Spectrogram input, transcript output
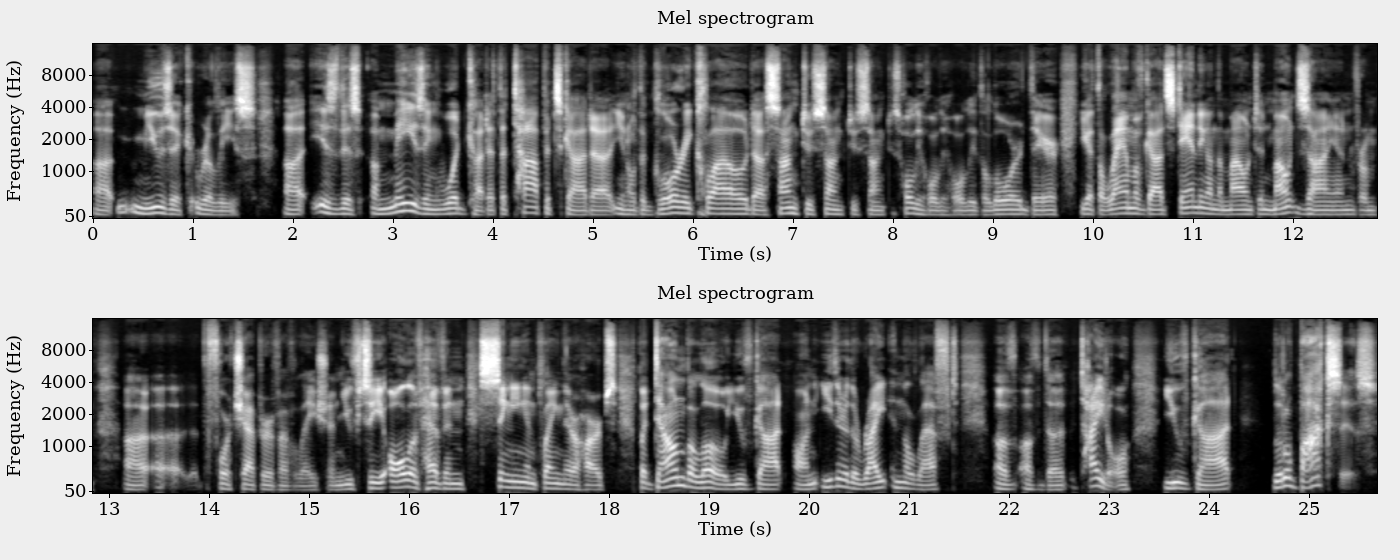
uh, music release uh, is this amazing woodcut. At the top, it's got uh, you know the glory cloud, uh, Sanctus, Sanctus, Sanctus, Holy, Holy, Holy, the Lord. There, you got the Lamb of God standing on the mountain, Mount Zion, from uh, the fourth chapter of Revelation. You see all of heaven singing and playing their harps, but down below, you've got on either the right and the left of of the title, you've got little boxes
